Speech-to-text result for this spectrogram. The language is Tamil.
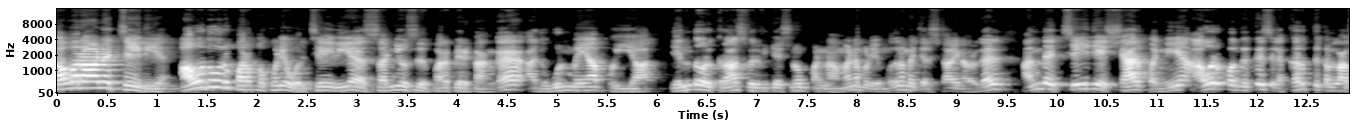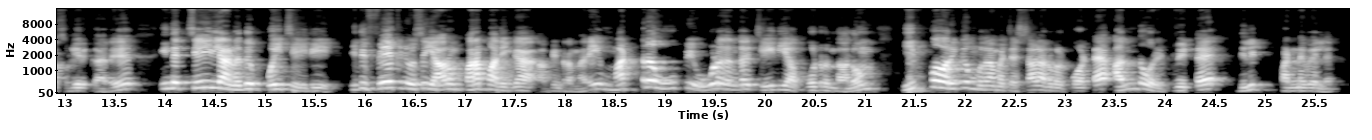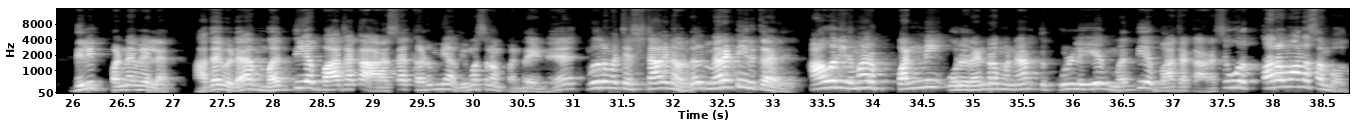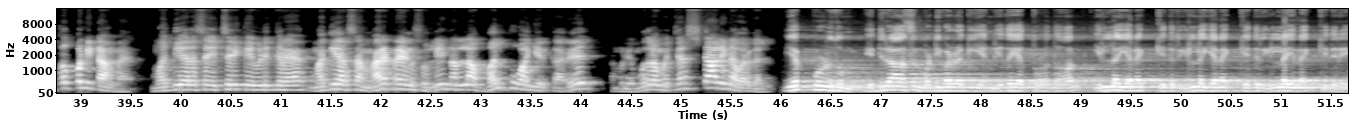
தவறான செய்தியை அவதூறு பரப்பக்கூடிய ஒரு செய்தியை சன் நியூஸ் பரப்பியிருக்காங்க. அது உண்மையா பொய்யா எந்த ஒரு கிராஸ் வெரிஃபிகேஷனும் பண்ணாம நம்முடைய முதலமைச்சர் ஸ்டாலின் அவர்கள் அந்த செய்தியை ஷேர் பண்ணி அவர் பங்குக்கு சில கருத்துக்கள்லாம் சொல்லியிருக்காரு. இந்த செய்தியானது பொய் செய்தி. இது ஃபேக் நியூஸ் யாரும் பரப்பாதீங்க அப்படின்ற மாதிரி மற்ற ஊப்பி ஊடகங்கள் செய்தியா போட்டிருந்தாலும் இப்போ வரைக்கும் முதலமைச்சர் ஸ்டாலின் அவர்கள் போட்ட அந்த ஒரு ட்வீட்டை டிலீட் பண்ணவே இல்லை. டிலீட் பண்ணவே இல்லை. அதை விட மத்திய பாஜக அரச கடுமையா விமர்சனம் பண்றேன்னு முதலமைச்சர் ஸ்டாலின் அவர்கள் மிரட்டி இருக்காரு. அவர் இது மாதிரி பண்ணி ஒரு ரெண்டரை மணி நேரத்துக்குள்ளேயே மத்திய பாஜக அரசு ஒரு தரமான சம்பவத்தை பண்ணிட்டாங்க. மத்திய அரசை எச்சரிக்கை விடுக்கிற மத்திய அரசை மிரட்டுறேன்னு சொல்லி நல்லா பல்பு வாங்கியிருக்காரு நம்முடைய முதலமைச்சர் ஸ்டாலின் அவர்கள். எப்பொழுதும் எதிராசன் வடிவழகு என் இதயத் தொழுதால் இல்லை எனக்கெதிர் இல்லை எனக்கெதிர் இல்லை எனக்கெதிரே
